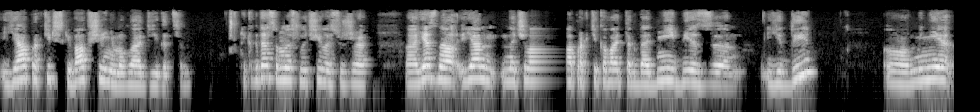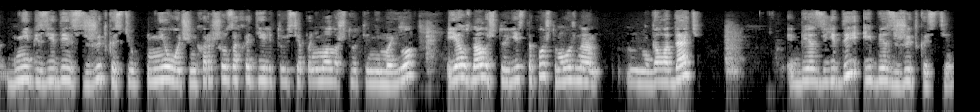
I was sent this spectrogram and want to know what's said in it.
я практически вообще не могла двигаться. И когда со мной случилось уже, э, я, знала, я начала практиковать тогда дни без э, еды, мне дни без еды с жидкостью не очень хорошо заходили, то есть я понимала, что это не мое. И я узнала, что есть такое, что можно голодать без еды и без жидкости.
